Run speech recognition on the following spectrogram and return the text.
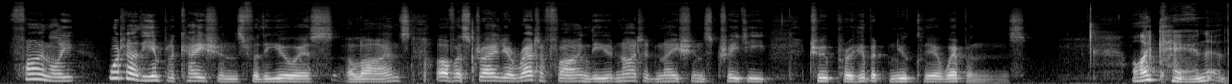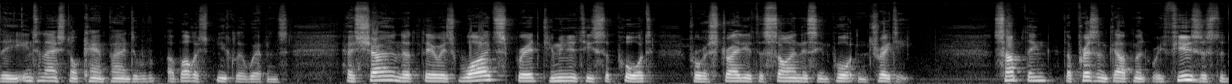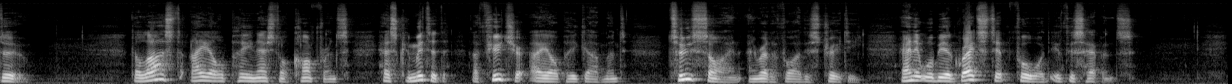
Finally, what are the implications for the US alliance of Australia ratifying the United Nations Treaty to prohibit nuclear weapons? ICAN, the international campaign to abolish nuclear weapons, has shown that there is widespread community support for Australia to sign this important treaty, something the present government refuses to do. The last ALP National Conference has committed a future ALP government to sign and ratify this treaty, and it will be a great step forward if this happens.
